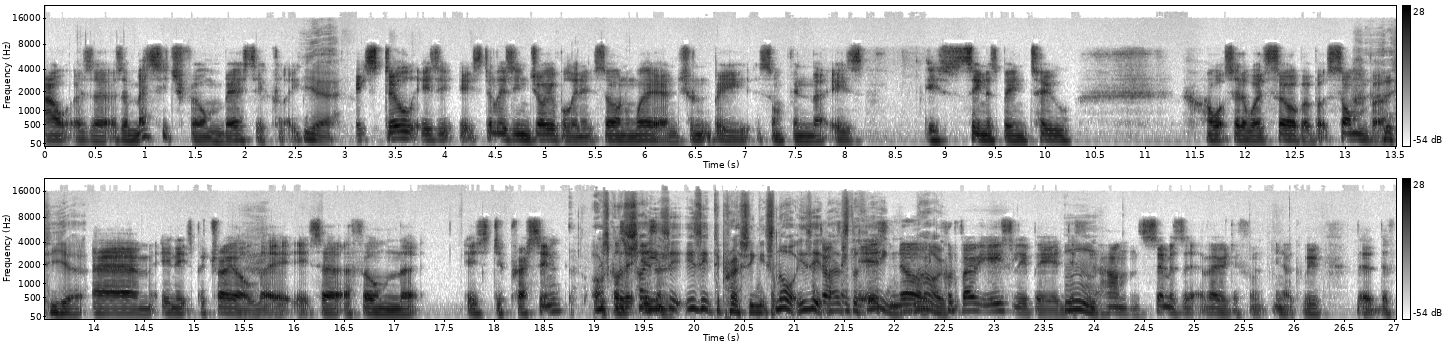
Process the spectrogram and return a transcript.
out as a as a message film, basically yeah, it still is it still is enjoyable in its own way and shouldn't be something that is is seen as being too I won't say the word sober but somber. Yeah. um, in its portrayal that it, it's a, a film that is depressing. I was going to say, is it is it depressing? It's not, is it? That's the it is. thing. No, it could very easily be in different hands. Same as a very different, you know, it could be the, the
